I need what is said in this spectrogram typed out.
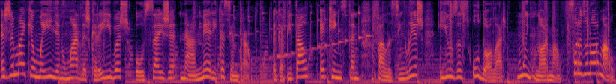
A Jamaica é uma ilha no Mar das Caraíbas, ou seja, na América Central. A capital é Kingston, fala-se inglês e usa-se o dólar. Muito normal. Fora do normal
